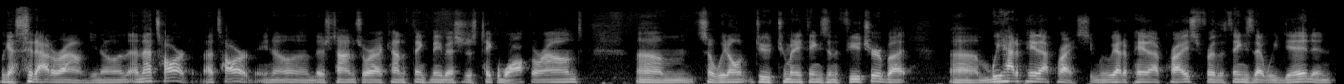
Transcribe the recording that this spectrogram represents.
we got to sit out around, you know, and, and, that's hard. That's hard, you know. And there's times where I kind of think maybe I should just take a walk around, um, so we don't do too many things in the future. But um, we had to pay that price. I mean, we had to pay that price for the things that we did, and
